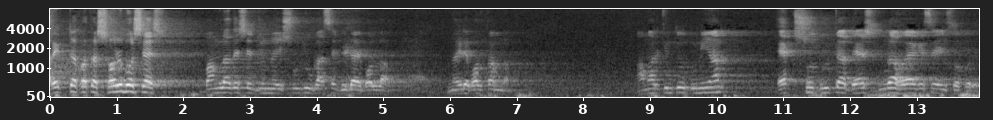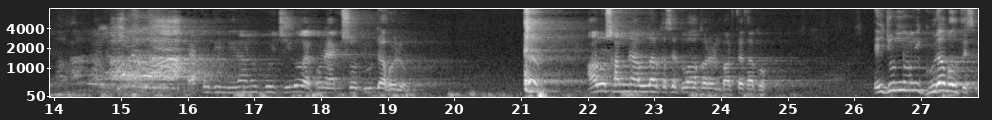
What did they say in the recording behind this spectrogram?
আরেকটা কথা সর্বশেষ বাংলাদেশের জন্য এই সুযোগ আছে বিদায় বললাম। নাইলে বলতাম না। আমার কিন্তু দুনিয়ার একশো দুইটা দেশ ঘুরা হয়ে গেছে এই সফরে। এতদিন নিরানব্বই ছিল এখন একশো দুইটা হইল। আরও সামনে আল্লাহর কাছে দোয়া করেন, বাড়তে থাকো এই জন্য আমি ঘুরা বলতেছি,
